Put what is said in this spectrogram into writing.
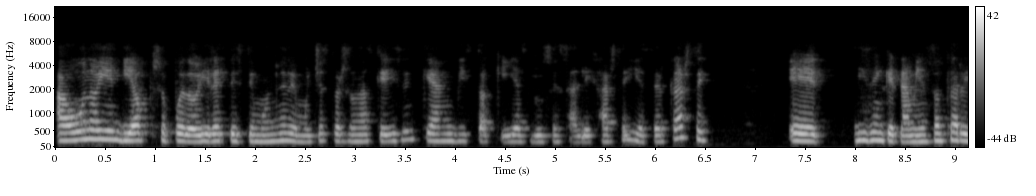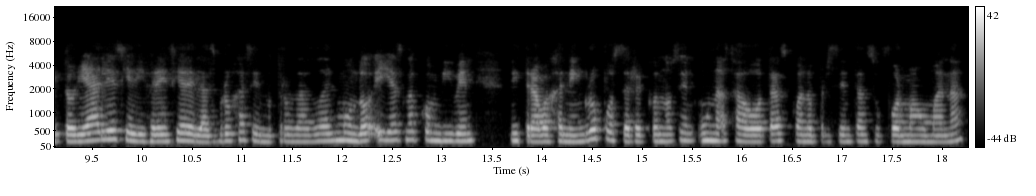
aún hoy en día se puede oír el testimonio de muchas personas que dicen que han visto aquellas luces alejarse y acercarse. Eh, dicen que también son territoriales y a diferencia de las brujas en otro lado del mundo, ellas no conviven ni trabajan en grupos, se reconocen unas a otras cuando presentan su forma humana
